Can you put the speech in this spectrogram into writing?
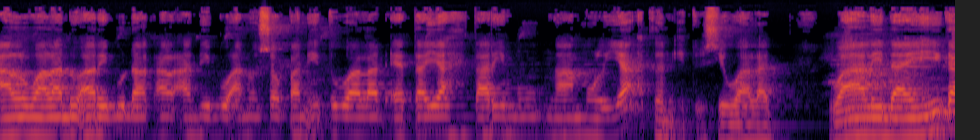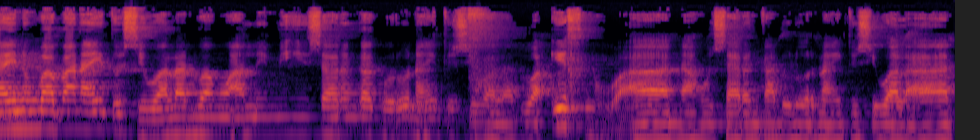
al waladu ari budak al adibu anu sopan itu walad etayah tarimu ngamuliakeun itu si walad. Walidayhi kainung bapana itu si walad wa muallimihi sareng ka guruna itu si walad. Wa ikhwanahu sareng ka dulurna itu si walad.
